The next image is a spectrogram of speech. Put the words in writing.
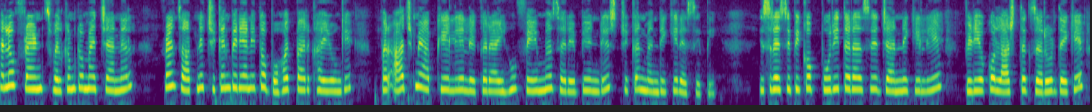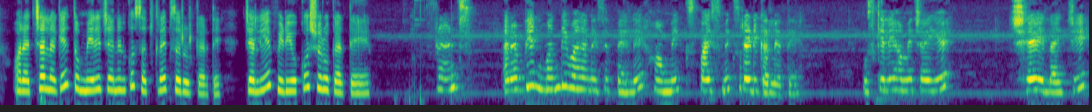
Hello friends, welcome to my channel. Friends, आपने चिकन बिरयानी तो बहुत बार खाई होंगी, पर आज मैं आपके लिए लेकर आई हूँ फ़ेमस अरेबियन डिश चिकन मंदी की रेसिपी इस रेसिपी को पूरी तरह से जानने के लिए वीडियो को लास्ट तक ज़रूर देखें और अच्छा लगे तो मेरे चैनल को सब्सक्राइब ज़रूर कर दें। चलिए वीडियो को शुरू करते हैं। फ्रेंड्स अरेबियन मंदी बनाने से पहले हम एक स्पाइस मिक्स रेडी कर लेते हैं। उसके लिए हमें चाहिए छः इलायची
